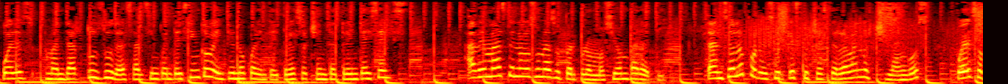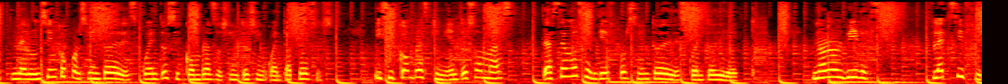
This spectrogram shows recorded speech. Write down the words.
puedes mandar tus dudas al 55 21 43 80 36. Además tenemos una super promoción para ti. Tan solo por decir que escuchaste Rábanos Chilangos, puedes obtener un 5% de descuento si compras 250 pesos. Y si compras 500 o más, te hacemos el 10% de descuento directo. No lo olvides, FlexiFood.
